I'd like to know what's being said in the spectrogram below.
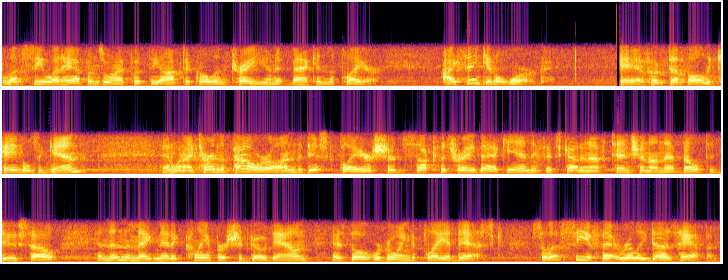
Let's see what happens when I put the optical and tray unit back in the player. I think it'll work. Okay, I've hooked up all the cables again, and when I turn the power on, the disc player should suck the tray back in if it's got enough tension on that belt to do so, and then the magnetic clamper should go down as though it were going to play a disc. So let's see if that really does happen.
